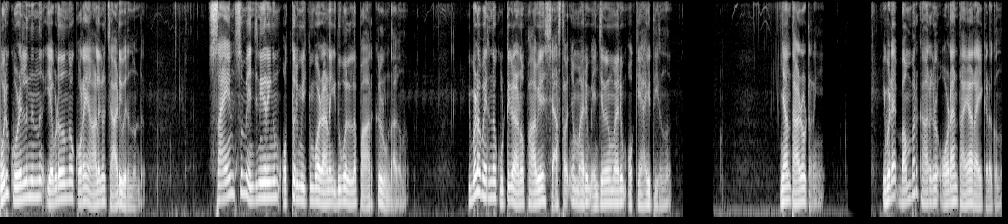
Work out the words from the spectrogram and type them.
ഒരു കുഴലിൽ നിന്ന് എവിടെ നിന്നോ കുറേ ആളുകൾ ചാടി വരുന്നുണ്ട്. സയൻസും എഞ്ചിനീയറിങ്ങും ഒത്തൊരുമിക്കുമ്പോഴാണ് ഇതുപോലുള്ള പാർക്കുകൾ ഉണ്ടാകുന്നത്. ഇവിടെ വരുന്ന കുട്ടികളാണ് ഭാവിയിൽ ശാസ്ത്രജ്ഞന്മാരും എഞ്ചിനീയർമാരും ഒക്കെ ആയിത്തീരുന്നത്. ഞാൻ താഴോട്ടിറങ്ങി. ഇവിടെ ബമ്പർ കാറുകൾ ഓടാൻ തയ്യാറായി കിടക്കുന്നു.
